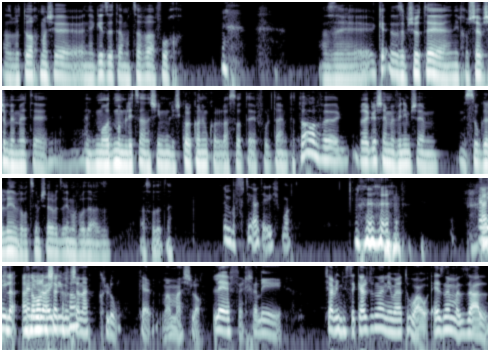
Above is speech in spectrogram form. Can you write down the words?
אז בטוח מה שאני אגיד זה את המצב ההפוך. אז אה, כן, זה פשוט, אה, אני חושב שבאמת, אה, אני מאוד ממליץ לאנשים לשקול קודם כל לעשות פול טיים את התואר, וברגע שהם מבינים שהם מסוגלים ורוצים לשלב את זה עם עבודה, אז לעשות את זה. זה מפתיע אותי לשמוע. אני לא- לא לא הייתי? משנה כלום. כן, ממש לא. להפך, אני... כשאני מסתכלת על זה, אני אומרת, וואו, איזה מזל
